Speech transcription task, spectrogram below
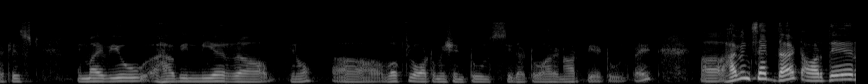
at least in my view, have been mere, uh, you know, uh, workflow automation tools, either to or an RPA tool, right? Uh, having said that, are there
